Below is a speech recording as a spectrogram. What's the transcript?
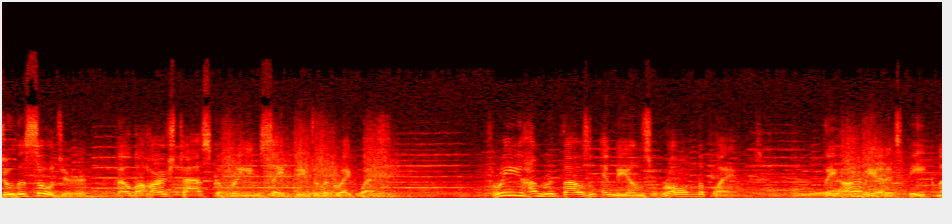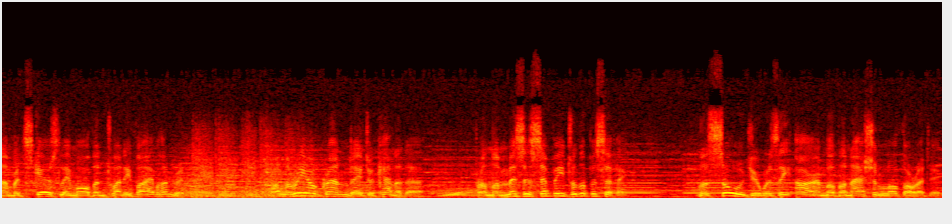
To the soldier fell the harsh task of bringing safety to the Great West. 300,000 Indians roamed the plains. The army at its peak numbered scarcely more than 2,500. From the Rio Grande to Canada, from the Mississippi to the Pacific, the soldier was the arm of the national authority.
